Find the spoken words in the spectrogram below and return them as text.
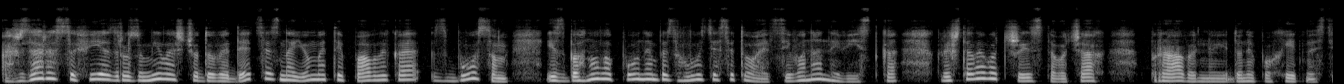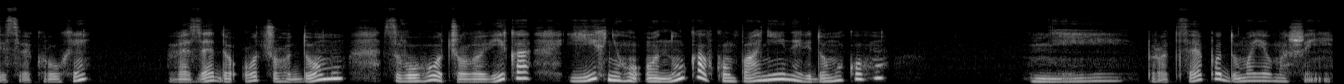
Аж зараз Софія зрозуміла, що доведеться знайомити Павлика з босом і збагнула повне безглуздя ситуації. Вона невістка, кришталево чиста в очах правильної до непохитності свекрухи везе до отчого дому свого чоловіка їхнього онука в компанії невідомо кого? Ні, про це подумає в машині.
